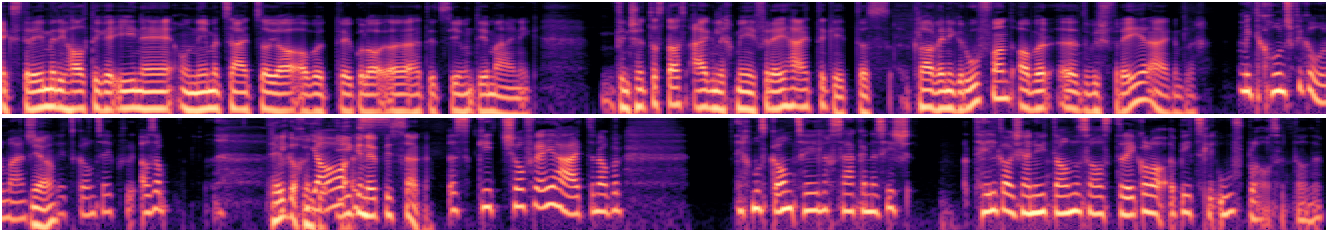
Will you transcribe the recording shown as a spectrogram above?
extremere Haltungen einnehmen und niemand sagt so, ja, aber die Regula äh, hat jetzt die und die Meinung. Findest du nicht, dass das eigentlich mehr Freiheiten gibt? Dass, klar, weniger Aufwand, aber äh, du bist freier eigentlich. Mit der Kunstfigur meinst du? Ja. Jetzt ganz ehrlich. Also Helga könnte Ja, es- irgendetwas sagen. es gibt schon Freiheiten, aber ich muss ganz ehrlich sagen, es ist, die Helga ist ja nichts anderes als die Regula ein bisschen aufblasen, oder?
